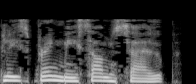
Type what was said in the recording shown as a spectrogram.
Please bring me some soap.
